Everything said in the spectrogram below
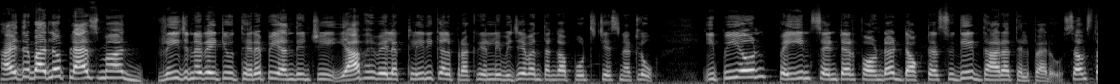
హైదరాబాద్లో ప్లాస్మా రీజనరేటివ్ థెరపీ అందించి యాభై వేల క్లినికల్ ప్రక్రియల్ని విజయవంతంగా పూర్తి చేసినట్లు ఈ పియోన్ pain center founder doctor Sudhir Dhara తెలిపారు. సంస్థ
